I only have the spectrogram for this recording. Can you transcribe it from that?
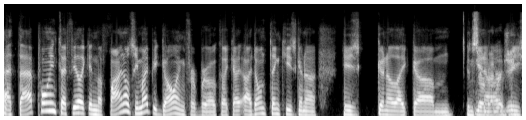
at that point, I feel like in the finals he might be going for broke. Like I, I don't think he's gonna he's gonna like um conserve you know, energy. Be,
